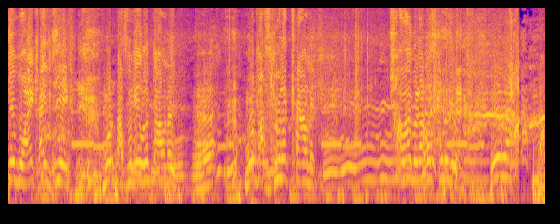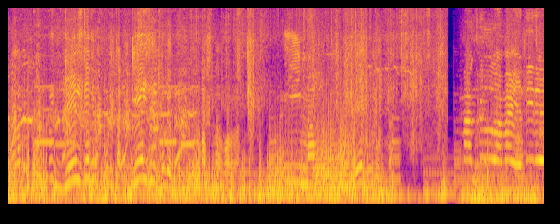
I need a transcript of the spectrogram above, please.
যে ভয় খাইছে মোর কাছ থেকে এগুলো নাই। মোর থেকে এগুলো খাওয়া নাই। শালা বেড়া খস করে গেল ফির পুরে থাক গেল ফির পুরে কষ্ট করলাম এই মাল গেল পুরে মাগরু আমার এদি রে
